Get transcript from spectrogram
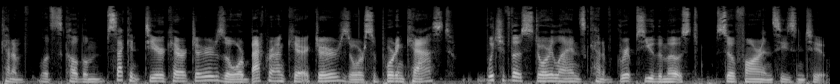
kind of let's call them second tier characters or background characters or supporting cast? Which of those storylines kind of grips you the most so far in season two?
